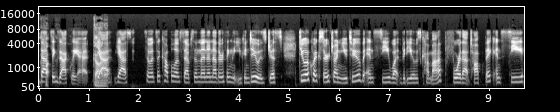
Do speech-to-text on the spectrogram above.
That's exactly it. Got yeah. It. Yes. So it's a couple of steps. And then another thing that you can do is just do a quick search on YouTube and see what videos come up for that topic and see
